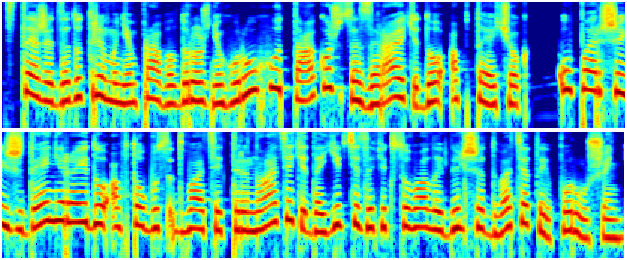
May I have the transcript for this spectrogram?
стежать за дотриманням правил дорожнього руху, також зазирають до аптечок. У перший ж день рейду автобус 2013 даївці зафіксували більше 20 порушень.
